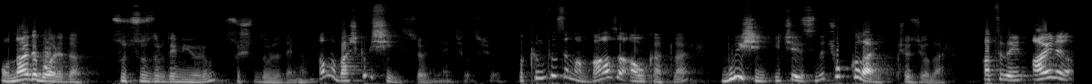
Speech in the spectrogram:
Onlar da bu arada suçsuzdur demiyorum, suçludur da demiyorum. Ama başka bir şey söylemeye çalışıyor. Bakıldığı zaman bazı avukatlar bu işin içerisinde çok kolay çözüyorlar. Hatırlayın aynı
